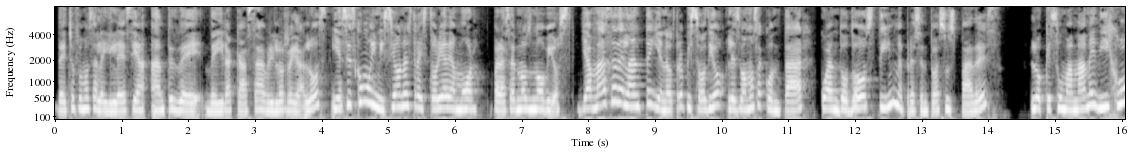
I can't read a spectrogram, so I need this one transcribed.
De hecho, fuimos a la iglesia antes de, de ir a casa a abrir los regalos. Y así es como inició nuestra historia de amor para hacernos novios. Ya más adelante y en otro episodio les vamos a contar cuando Dustin me presentó a sus padres, lo que su mamá me dijo,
